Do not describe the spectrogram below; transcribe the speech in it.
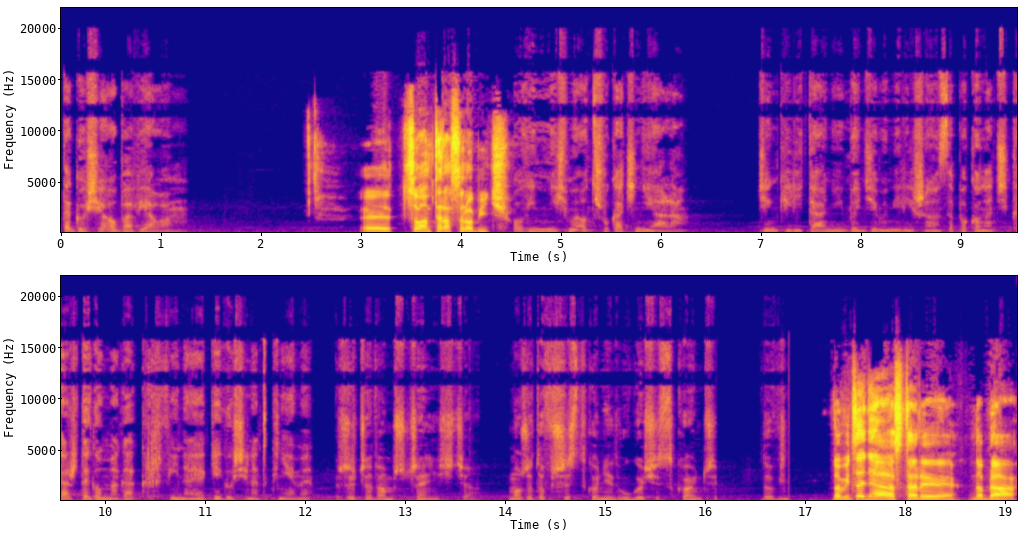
Tego się obawiałam. E, co mam teraz robić? Powinniśmy odszukać Niala. Dzięki litanii będziemy mieli szansę pokonać każdego maga krwi, na jakiego się natkniemy. Życzę wam szczęścia. Może to wszystko niedługo się skończy. Do widzenia. Do widzenia, stary! Dobra,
